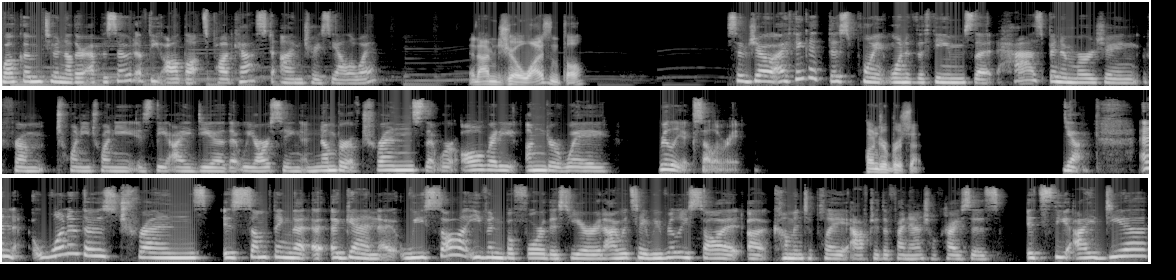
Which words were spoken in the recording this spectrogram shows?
Welcome to another episode of the Odd Lots podcast. I'm Tracy Alloway. And I'm Joe Weisenthal. So, Joe, I think at this point, one of the themes that has been emerging from 2020 is the idea that we are seeing a number of trends that were already underway really accelerate. 100%. Yeah. And one of those trends is something that, again, we saw even before this year, and I would say we really saw it uh, come into play after the financial crisis. It's the idea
